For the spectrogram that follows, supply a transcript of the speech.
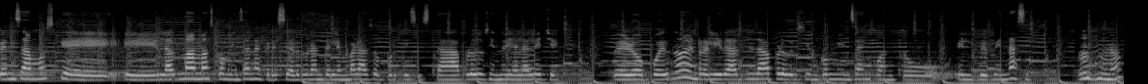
pensamos que eh, las mamas comienzan a crecer durante el embarazo porque se está produciendo ya la leche, pero pues no, en realidad la producción comienza en cuanto el bebé nace, ¿no?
